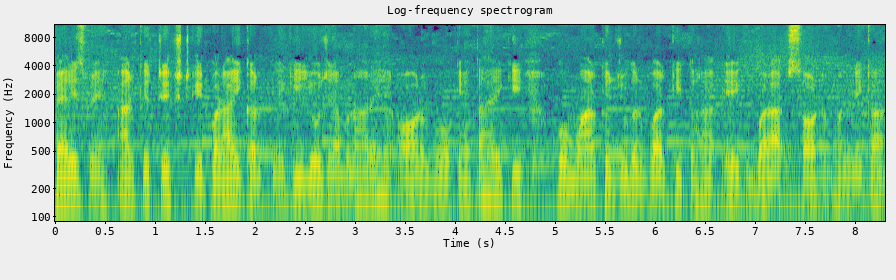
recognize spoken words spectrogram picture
पेरिस में आर्किटेक्ट की पढ़ाई करने की योजना बना रहे हैं और वो कहता है कि वो मार्क जुगरबर्ग की तरह एक बड़ा शॉट बनने का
